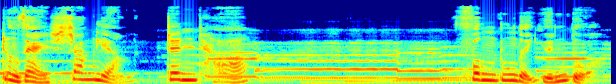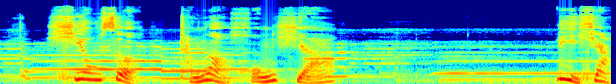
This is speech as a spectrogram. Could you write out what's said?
正在商量侦查。风中的云朵羞涩成了红霞。立夏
